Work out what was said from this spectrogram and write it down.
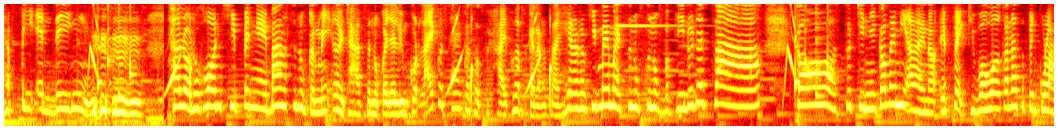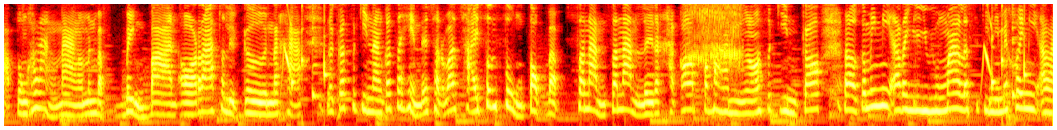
แฮปปี้เอนดิ้ง ฮัลโหลทุกคนคลิปเป็นไงบ้างสนุกกันไหมเอ่ยถ้าสนุกก็อย่าลืมกดไลค์ กดแชร์ กด subscribe เพื่อเป็นกำลังใจให้เราทำคลิปใหม่ๆสนุกๆแบบนี้ด้วยนะจ๊ะ ก็สกินนี้ก็ไม่มีอะไรเนาะเอฟเฟกต์ที่เวอร์ก็น่าจะเป็นกุหลาบตรงข้างหลังนางแล้วมันแบบเบ่งบานออร่าสลือเกินนะคะ แล้วก็สกินนางก็จะเห็นได้ชัดว่าใช้ส้นสูงตบแบบสนั่นสนั่นเลยนะคะ ก็ประมาณนี้เนาะสกินก็เราก็ไม่มีอะไรรีวิวมากแล้วสกินนี้ไม่ค่อยมีอะไร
